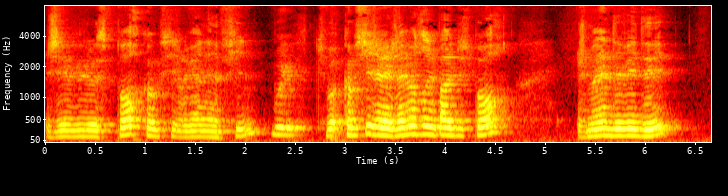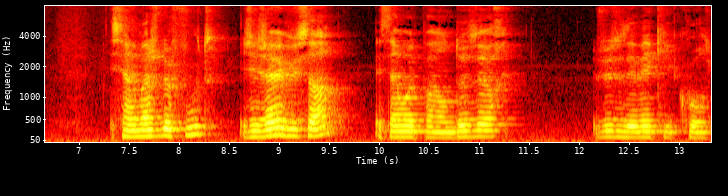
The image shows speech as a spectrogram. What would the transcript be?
j'ai vu le sport comme si je regardais un film. Oui. Tu vois, comme si j'avais jamais entendu parler du sport. Je mets un DVD, c'est un match de foot, j'ai jamais vu ça, et c'est un mode pendant deux heures, juste des mecs qui courent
